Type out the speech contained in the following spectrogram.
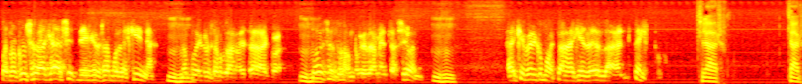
cuando cruza la calle, tiene que cruzar por la esquina, no puede cruzar por la mitad. Todo eso son reglamentaciones. Hay que ver cómo están, hay que leer el texto. Claro, claro.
